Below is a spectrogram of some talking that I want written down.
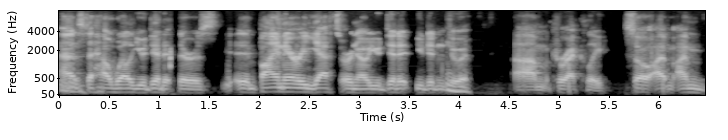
mm-hmm. as to how well you did it. There's binary yes or no. You did it. You didn't do mm-hmm. it um, correctly. So I'm, I'm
